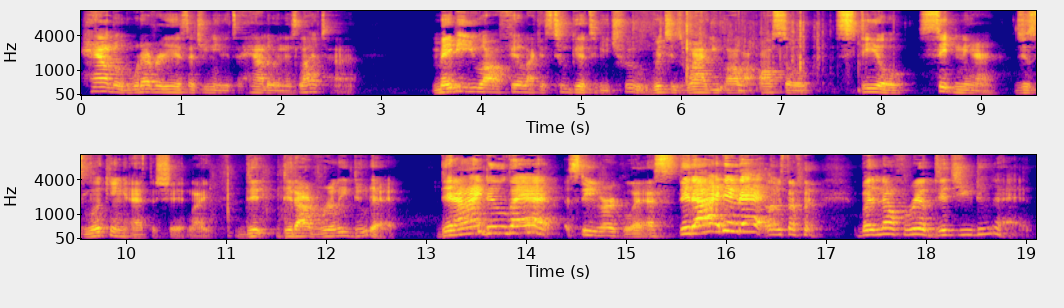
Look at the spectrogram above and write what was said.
handled whatever it is that you needed to handle in this lifetime. Maybe you all feel like it's too good to be true, which is why you all are also still sitting there just looking at the shit. Like, did did I really do that? Did I do that? Steve Urkel did I do that? But no, for real, did you do that?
